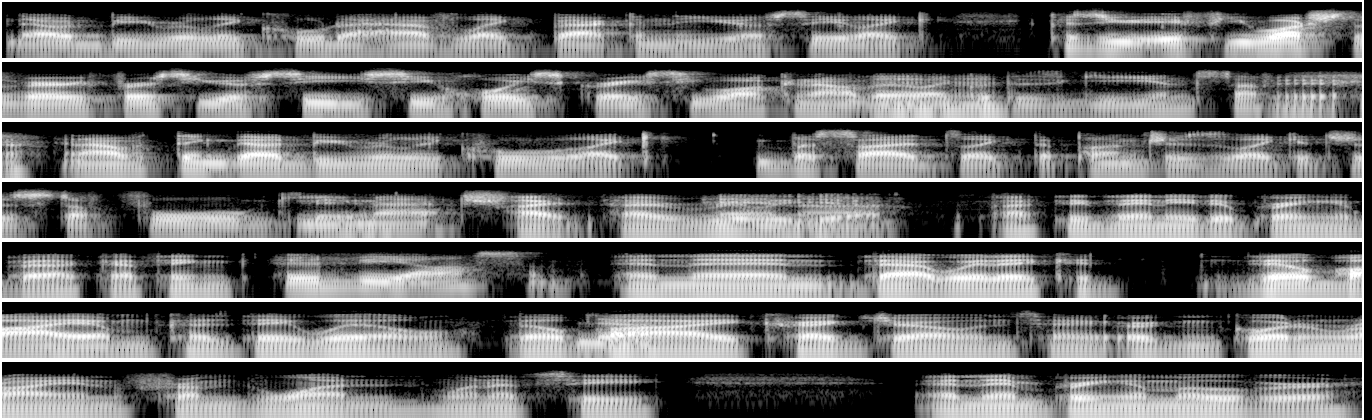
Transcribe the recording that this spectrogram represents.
that would be really cool to have like back in the UFC like because you if you watch the very first UFC you see Royce Gracie walking out there like Mhm. with his gi and stuff, Yeah. and I would think that would be really cool like besides like the punches like it's just a full gi Yeah. match. I I really And, uh, yeah. I think they need to bring it back. I think it would be awesome. and then that way they could they'll buy him because they will they'll Yeah. buy Craig Jones or Gordon Ryan from one one FC, and then bring them over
